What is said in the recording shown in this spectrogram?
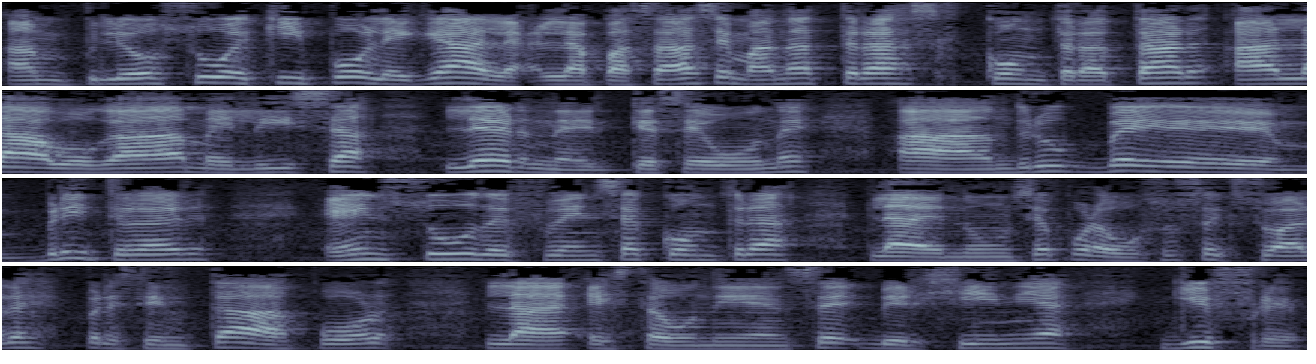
amplió su equipo legal la pasada semana tras contratar a la abogada Melissa Lerner, que se une a Andrew Brittler en su defensa contra la denuncia por abusos sexuales presentada por la estadounidense Virginia Giffre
